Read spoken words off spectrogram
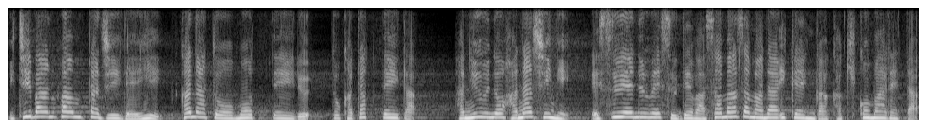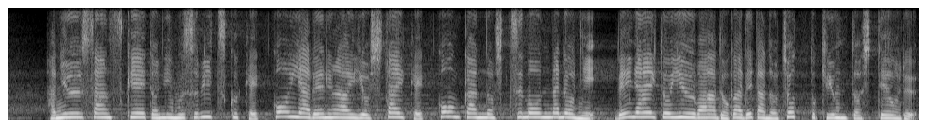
一番ファンタジーでいいかなと思っていると語っていた。羽生の話に SNS では様々な意見が書き込まれた。羽生さんスケートに結びつく結婚や恋愛をしたい結婚観の質問なのに、恋愛というワードが出たのちょっとキュンとしておる。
